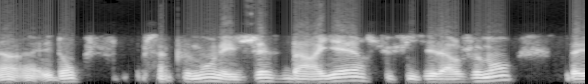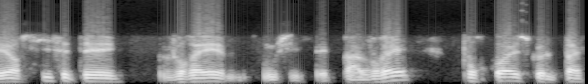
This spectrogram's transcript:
Hein, et donc, simplement, les gestes barrières suffisaient largement. D'ailleurs, si c'était vrai ou si c'était pas vrai, pourquoi est-ce que le pass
